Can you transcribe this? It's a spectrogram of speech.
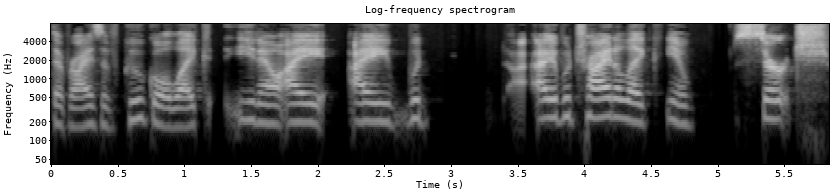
the rise of Google. Like, you know, I, I would, I would try to like, you know, search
